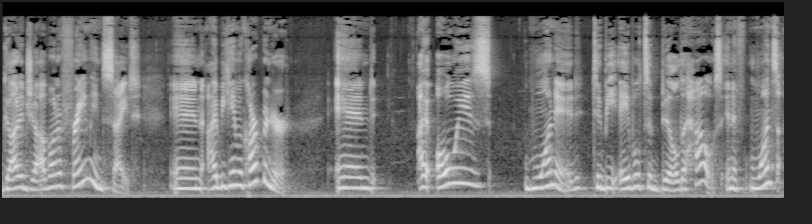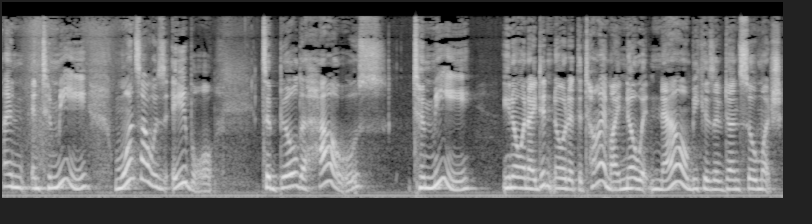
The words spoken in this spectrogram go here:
got a job on a framing site, and I became a carpenter, and I always wanted to be able to build a house. And if once I and to me, once I was able to build a house, to me, you know, and I didn't know it at the time. I know it now because I've done so much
